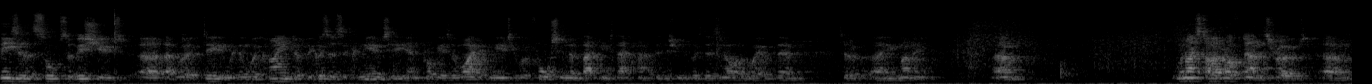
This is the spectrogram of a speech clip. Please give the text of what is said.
these are the sorts of issues uh, that we're dealing with, and we're kind of because as a community and probably as a wider community, we're forcing them back into that kind of position because there's no other way of them sort of earning money. Um, when I started off down this road, um,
